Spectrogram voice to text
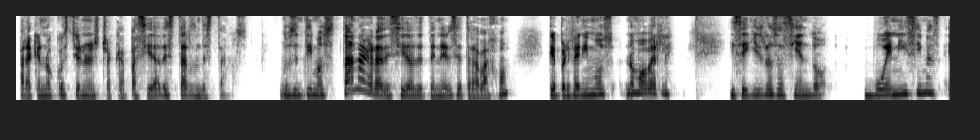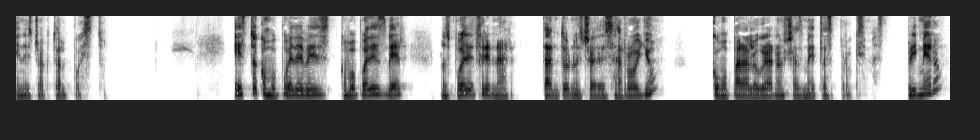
para que no cuestione nuestra capacidad de estar donde estamos. Nos sentimos tan agradecidas de tener ese trabajo que preferimos no moverle y seguirnos haciendo buenísimas en nuestro actual puesto. Esto, como, como puedes ver, nos puede frenar tanto nuestro desarrollo como para lograr nuestras metas próximas. Primero,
